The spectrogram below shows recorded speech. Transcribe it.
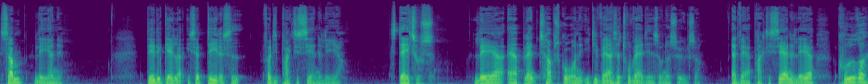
som lægerne. Dette gælder i særdeleshed for de praktiserende læger. Status Læger er blandt topscorerne i diverse troværdighedsundersøgelser. At være praktiserende læger krydrer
